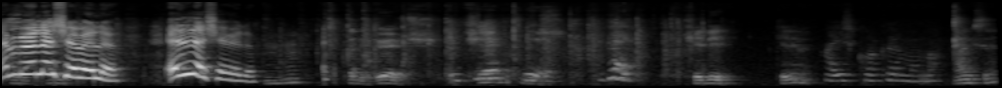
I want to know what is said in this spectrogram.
Emir böyle severim. Elle severim. Hı hı. Hadi 3, 2, 2, 1. 1. Köpek. Kedi. Kedi mi? Hayır korkarım ondan. Hangisini?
